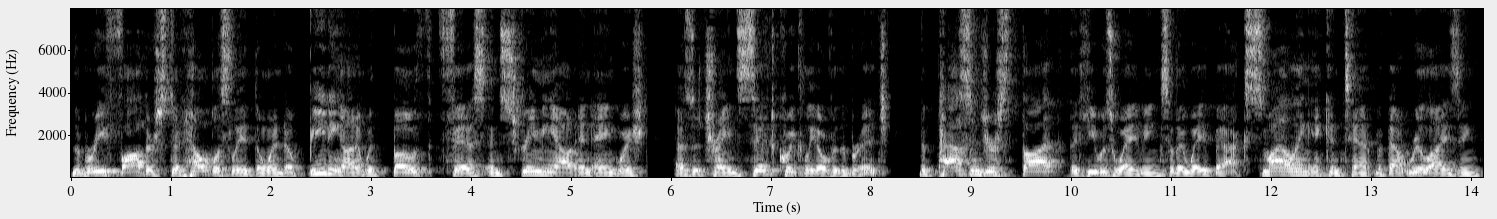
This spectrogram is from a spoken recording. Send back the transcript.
The bereaved father stood helplessly at the window, beating on it with both fists and screaming out in anguish as the train zipped quickly over the bridge. The passengers thought that he was waving, so they waved back, smiling and content without realizing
